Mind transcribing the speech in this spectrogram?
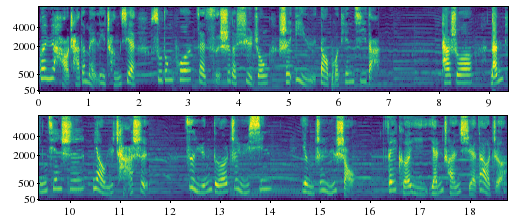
关于好茶的美丽呈现，苏东坡在此诗的序中是一语道破天机的。他说：“南屏千师妙于茶事，自云德之于心。”应之于手，非可以言传学道者。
